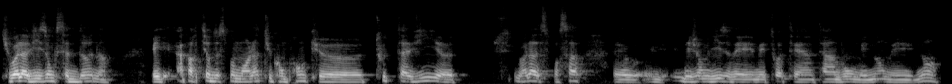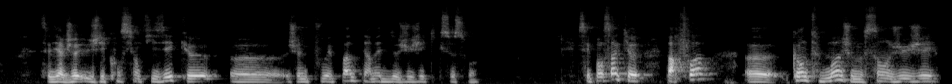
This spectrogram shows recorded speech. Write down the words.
tu vois la vision que ça te donne. Et à partir de ce moment-là, tu comprends que toute ta vie, euh, voilà, c'est pour ça, euh, les gens me disent, mais, toi, tu es, un bon, mais non, mais non. C'est-à-dire que j'ai conscientisé que euh, je ne pouvais pas me permettre de juger qui que ce soit. C'est pour ça que parfois, quand moi, je me sens jugé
